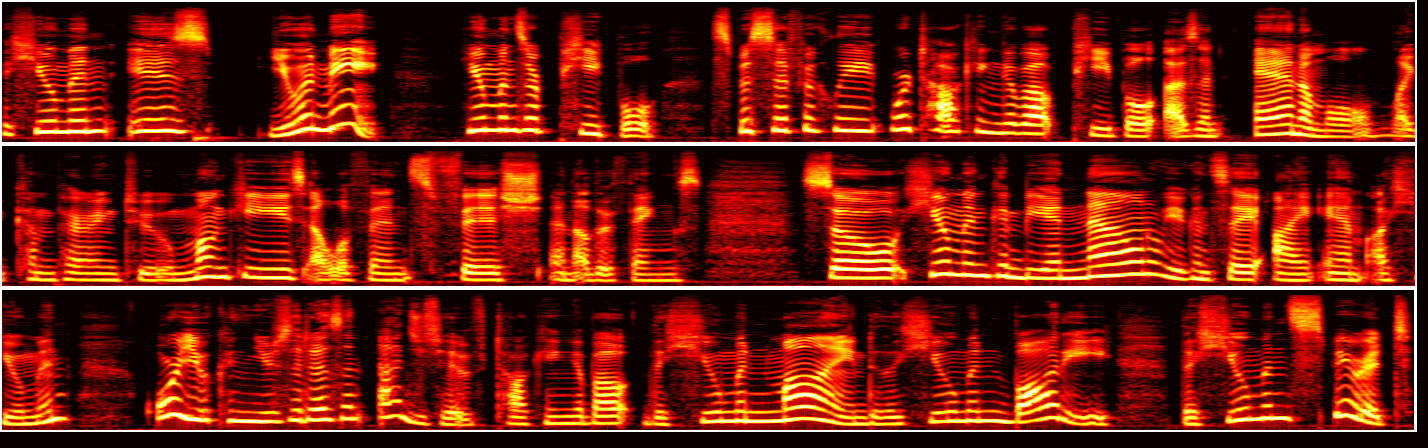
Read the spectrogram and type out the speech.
A human is you and me. Humans are people. Specifically, we're talking about people as an animal, like comparing to monkeys, elephants, fish, and other things. So, human can be a noun. You can say, I am a human. Or you can use it as an adjective, talking about the human mind, the human body, the human spirit,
